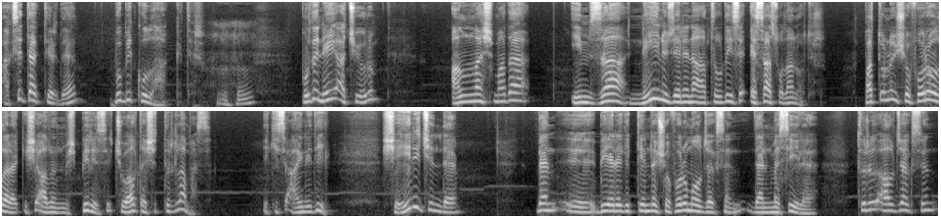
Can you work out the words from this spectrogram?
Aksi takdirde bu bir kul hakkıdır. Hı hı. Burada neyi açıyorum? Anlaşmada imza neyin üzerine atıldıysa esas olan odur. Patronun şoförü olarak işe alınmış birisi çuval taşıttırılamaz. İkisi aynı değil. Şehir içinde ben e, bir yere gittiğimde şoförüm olacaksın denmesiyle tırı alacaksın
